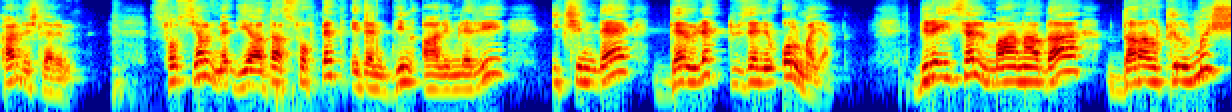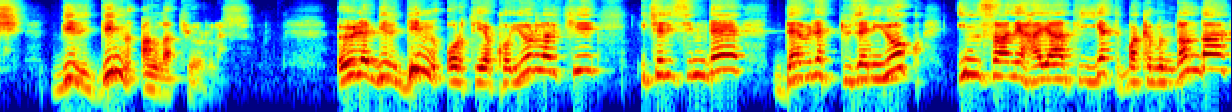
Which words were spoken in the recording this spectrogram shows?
Kardeşlerim, sosyal medyada sohbet eden din alimleri içinde devlet düzeni olmayan, bireysel manada daraltılmış bir din anlatıyorlar. Öyle bir din ortaya koyuyorlar ki içerisinde devlet düzeni yok, insani hayatiyet bakımından da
